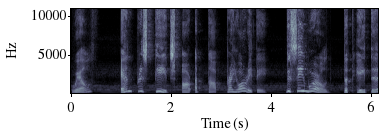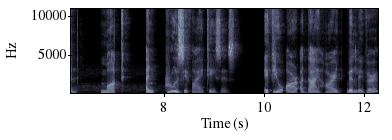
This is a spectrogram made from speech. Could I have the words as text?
wealth, and prestige are a top priority. The same world that hated, mocked, and crucified Jesus. If you are a die-hard believer,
